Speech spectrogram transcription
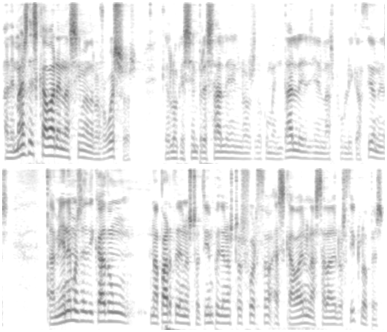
Además de excavar en la cima de los huesos, que es lo que siempre sale en los documentales y en las publicaciones, también hemos dedicado una parte de nuestro tiempo y de nuestro esfuerzo a excavar en la sala de los cíclopes,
